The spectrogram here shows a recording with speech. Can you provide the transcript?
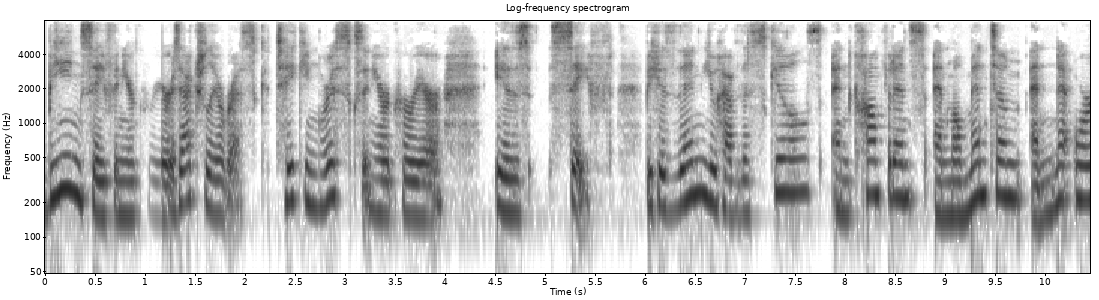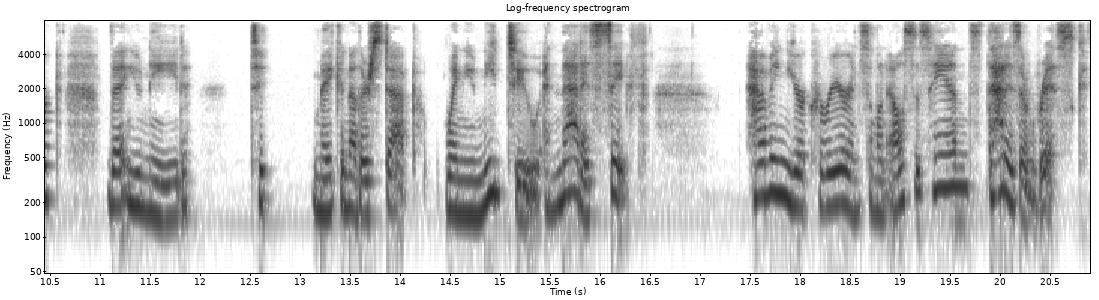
Being safe in your career is actually a risk. Taking risks in your career is safe because then you have the skills and confidence and momentum and network that you need to make another step when you need to, and that is safe. Having your career in someone else's hands, that is a risk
